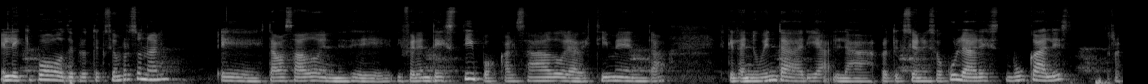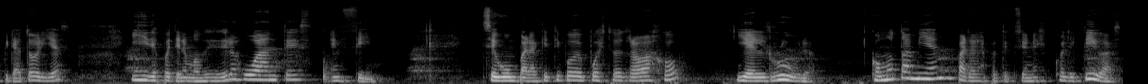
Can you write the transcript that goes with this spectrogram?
El equipo de protección personal eh, está basado en diferentes tipos, calzado, la vestimenta, que es la indumentaria, las protecciones oculares, bucales, respiratorias, y después tenemos desde los guantes, en fin, según para qué tipo de puesto de trabajo y el rubro, como también para las protecciones colectivas,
